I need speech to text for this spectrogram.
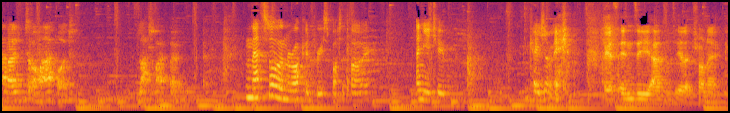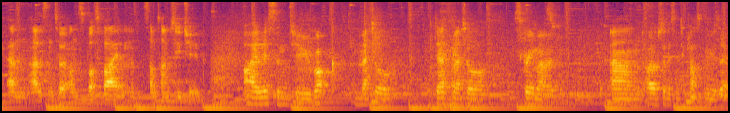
And I listen to it on my iPod slash iPhone. Metal and rockin' through Spotify. And YouTube. Occasionally. I guess indie and electronic, and I listen to it on Spotify and sometimes YouTube. I listen to rock, metal, death metal, screamo, and I also listen to classical music,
